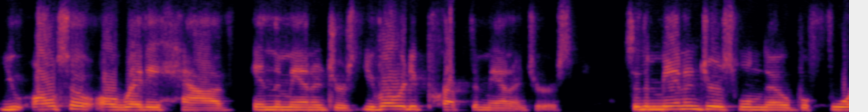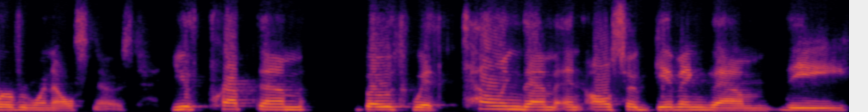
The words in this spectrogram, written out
you also already have in the managers you've already prepped the managers. So the managers will know before everyone else knows. You've prepped them both with telling them and also giving them the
